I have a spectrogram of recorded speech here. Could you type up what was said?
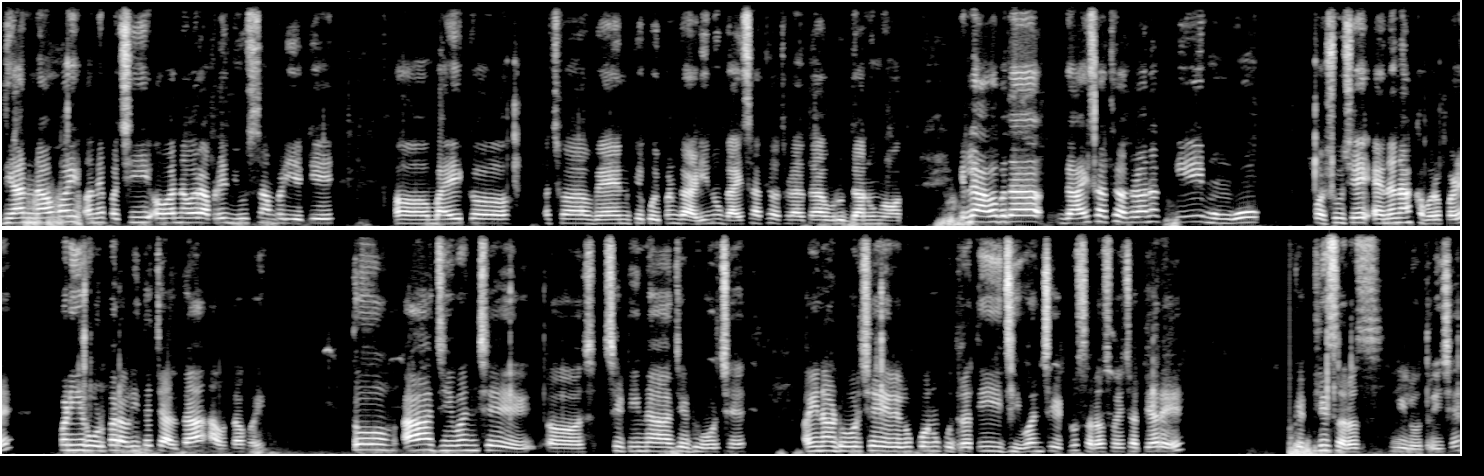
ધ્યાન ના હોય અને પછી અવારનવાર આપણે ન્યૂઝ સાંભળીએ કે બાઇક અથવા વેન કે કોઈ પણ ગાડીનું ગાય સાથે અથડાતા વૃદ્ધાનું મોત. એટલે આવા બધા ગાય સાથે અથડાના એ મૂંગું પશુ છે, એને ના ખબર પડે. પણ એ રોડ પર આવી રીતે ચાલતા આવતા હોય. તો આ જીવન છે સિટીના જે ઢોર છે, અહીંના ઢોર છે, એ લોકોનું કુદરતી જીવન છે, એટલું સરસ હોય છે અત્યારે. કેટલી સરસ લીલોતરી છે.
